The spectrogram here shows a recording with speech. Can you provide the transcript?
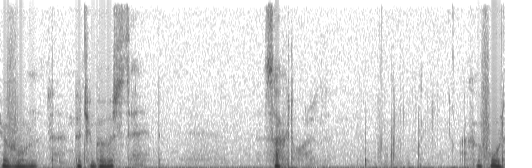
Je voelt dat je bewustzijn zacht wordt, gevoelig.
